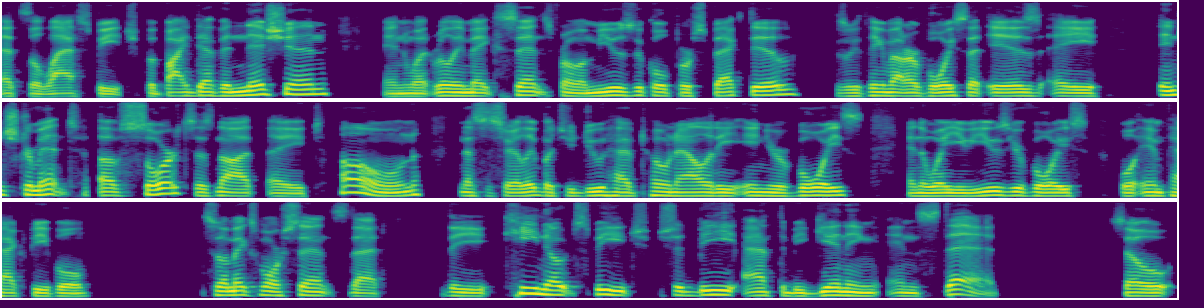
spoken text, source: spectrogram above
that's the last speech. But by definition, and what really makes sense from a musical perspective, because we think about our voice that is a instrument of sorts is not a tone necessarily but you do have tonality in your voice and the way you use your voice will impact people so it makes more sense that the keynote speech should be at the beginning instead so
